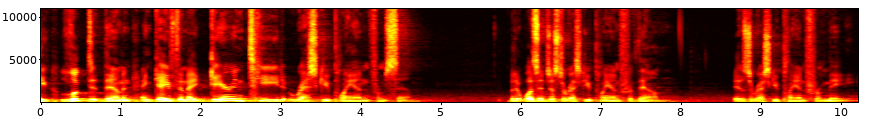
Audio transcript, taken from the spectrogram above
He looked at them and, and gave them a guaranteed rescue plan from sin. But it wasn't just a rescue plan for them, it was a rescue plan for me,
